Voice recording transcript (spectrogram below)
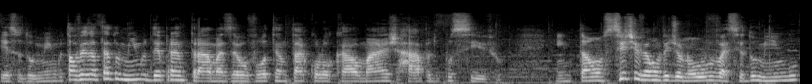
esse domingo. Talvez até domingo dê pra entrar, mas eu vou tentar colocar o mais rápido possível. Então, se tiver um vídeo novo, vai ser domingo,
